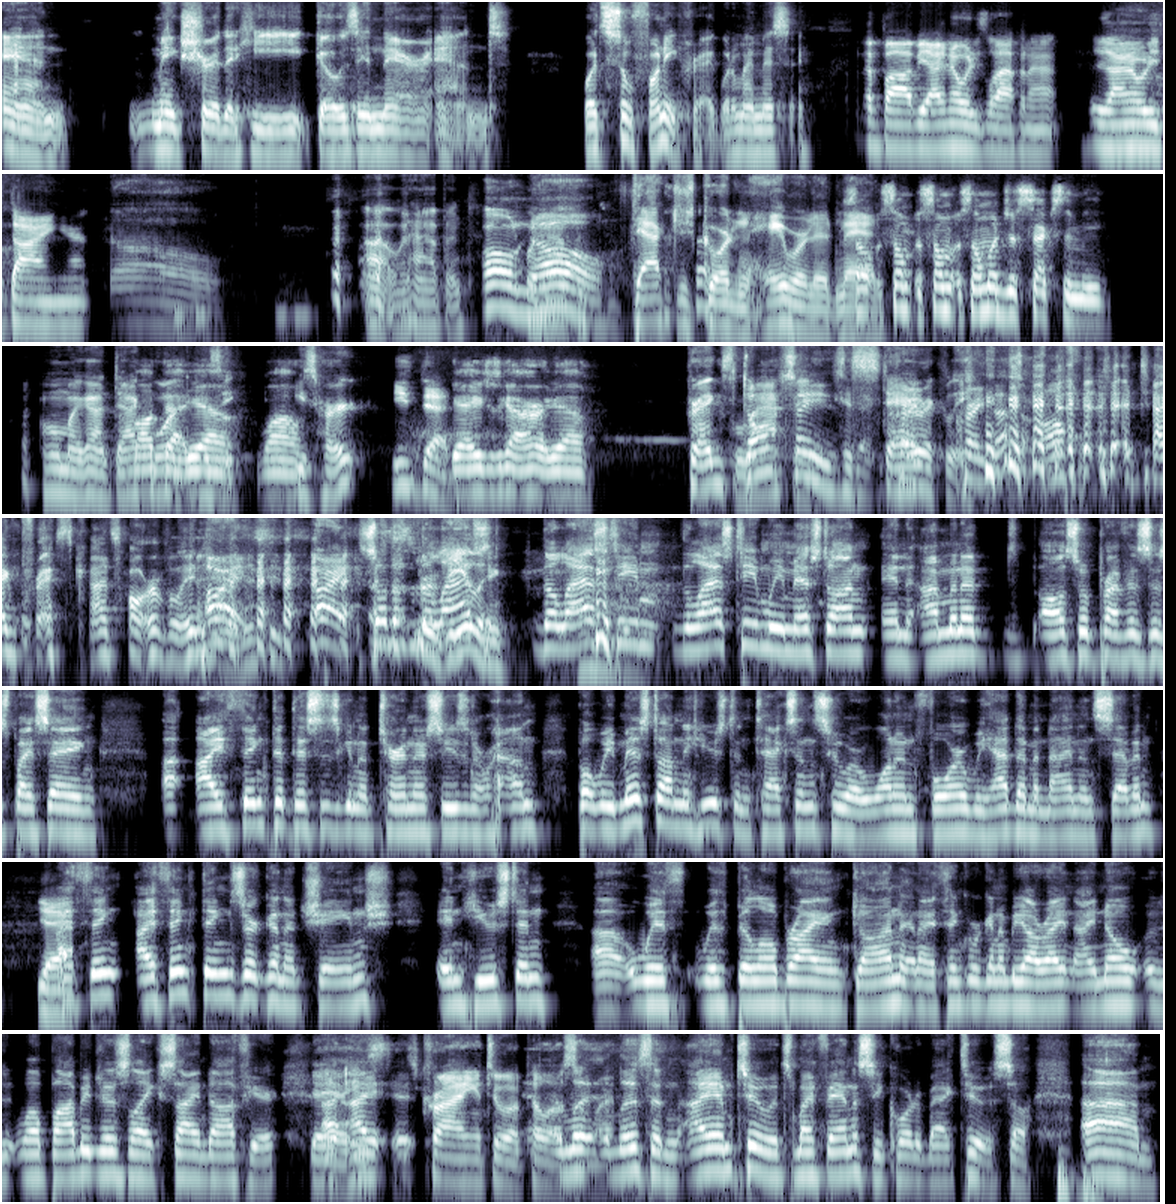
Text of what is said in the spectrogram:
and make sure that he goes in there. And what's so funny, Craig? What am I missing? Uh, Bobby. I know what he's laughing at. I know what he's dying at. No. Oh, what happened? Oh What no! Dak just Gordon Haywarded, man. So, some, some, someone just texted me Oh my God, Dak about what? that. Is Yeah. he- wow. he's hurt. He's dead. Yeah, he just got hurt. Yeah. Craig's Don't laughing say he's dead. hysterically. Craig- Craig, that's awful. Dak Prescott's horrible injury. All right, This is- all right. So the, is the last the last team the last team we missed on, and I'm gonna also preface this by saying uh, I think that this is gonna turn their season around. But we missed on the Houston Texans, who are one and four. We had them at nine and seven. Yeah. I think I think things are gonna change in Houston. Uh, with with Bill O'Brien gone, and I think we're going to be all right. And I know, well, Bobby just like signed off here. Yeah, yeah I- he's, I- he's crying into a pillow Li- listen, I am too. It's my fantasy quarterback too. So, um,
